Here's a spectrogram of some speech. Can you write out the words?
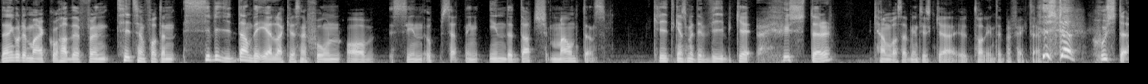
Den gode Marco hade för en tid sedan fått en svidande elak recension av sin uppsättning In the Dutch Mountains. Kritiken som heter Vibeke Hüster kan vara så att min tyska uttal inte är perfekt här. Hüster! Hüster.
